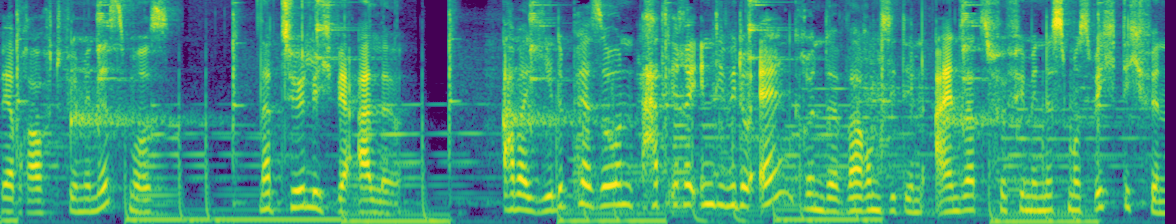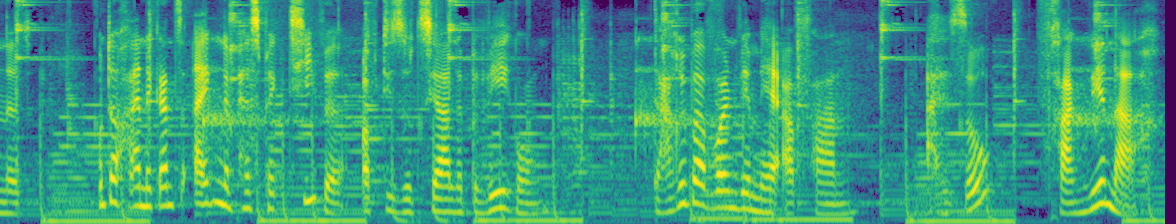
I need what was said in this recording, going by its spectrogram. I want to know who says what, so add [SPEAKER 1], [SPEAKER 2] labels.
[SPEAKER 1] Wer braucht Feminismus? Natürlich wir alle. Aber jede Person hat ihre individuellen Gründe, warum sie den Einsatz für Feminismus wichtig findet und auch eine ganz eigene Perspektive auf die soziale Bewegung. Darüber wollen wir mehr erfahren. Also fragen wir nach.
